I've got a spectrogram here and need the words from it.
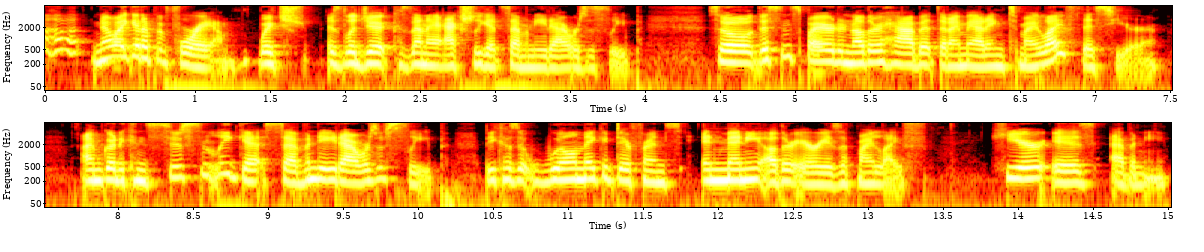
now I get up at 4 a.m., which is legit because then I actually get seven, eight hours of sleep. So this inspired another habit that I'm adding to my life this year. I'm going to consistently get seven to eight hours of sleep because it will make a difference in many other areas of my life. Here is Ebony.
